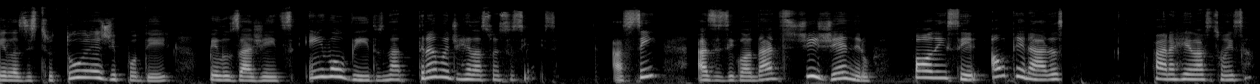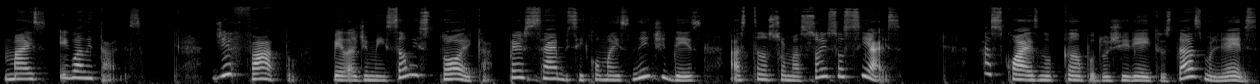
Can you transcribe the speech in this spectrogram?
pelas estruturas de poder, pelos agentes envolvidos na trama de relações sociais. Assim, as desigualdades de gênero podem ser alteradas para relações mais igualitárias. De fato, pela dimensão histórica, percebe-se com mais nitidez as transformações sociais, as quais, no campo dos direitos das mulheres,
